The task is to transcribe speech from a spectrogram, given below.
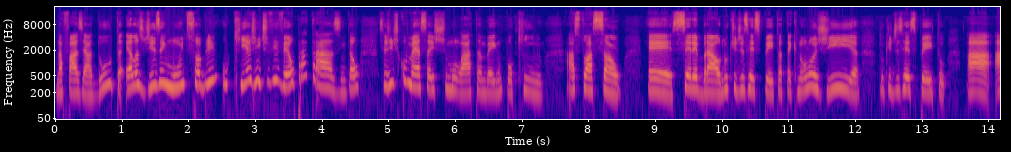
na fase adulta, elas dizem muito sobre o que a gente viveu para trás. Então, se a gente começa a estimular também um pouquinho a situação é, cerebral no que diz respeito à tecnologia, no que diz respeito à, à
